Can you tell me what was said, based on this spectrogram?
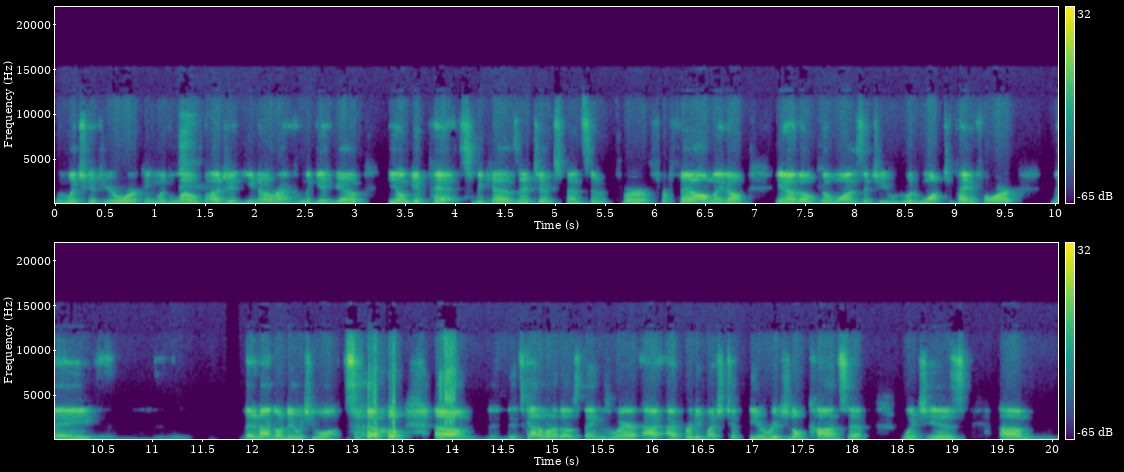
which if you're working with low budget, you know right from the get go, you don't get pets because they're too expensive for for film. They don't, you know, the the ones that you would want to pay for, they they're not going to do what you want. So um, it's kind of one of those things where I, I pretty much took the original concept, which is um,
